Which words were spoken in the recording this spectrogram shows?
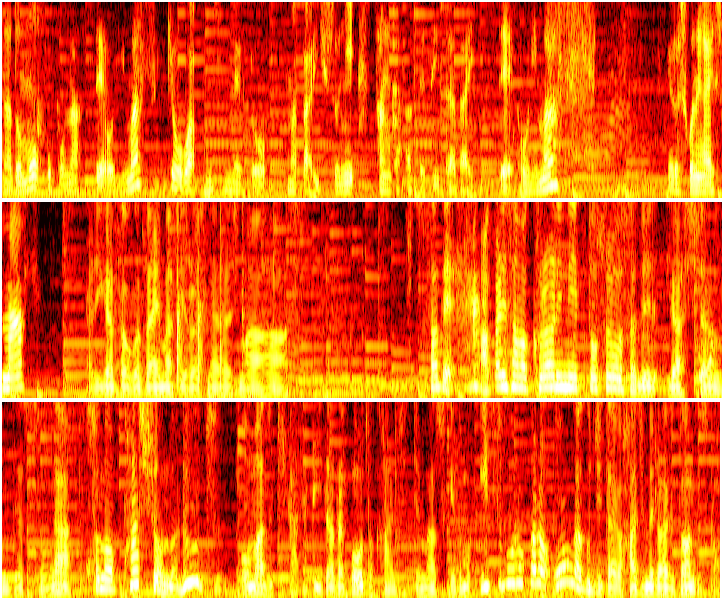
なども行っております。今日は娘とまた一緒に参加させていただいております。よろしくお願いします。ありがとうございます。よろしくお願いします。さて、あかりさんはクラリネット奏者でいらっしゃるんですが、そのパッションのルーツをまず聞かせていただこうと感じてますけども、いつ頃から音楽自体を始められたんですか？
